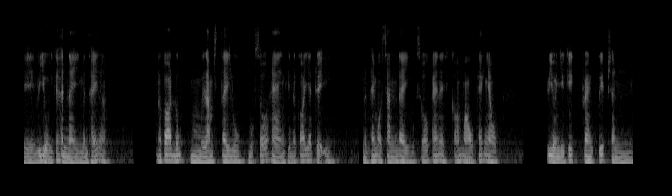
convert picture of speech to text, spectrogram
thì ví dụ như cái hình này mình thấy là nó có đúng 15 stay luôn. Một số hàng thì nó có giá trị. Mình thấy màu xanh ở đây, một số cái này có màu khác nhau. Ví dụ như cái transcription,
